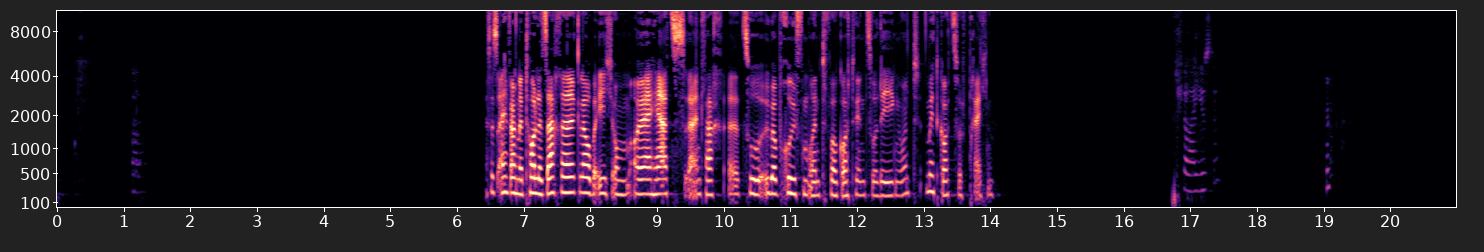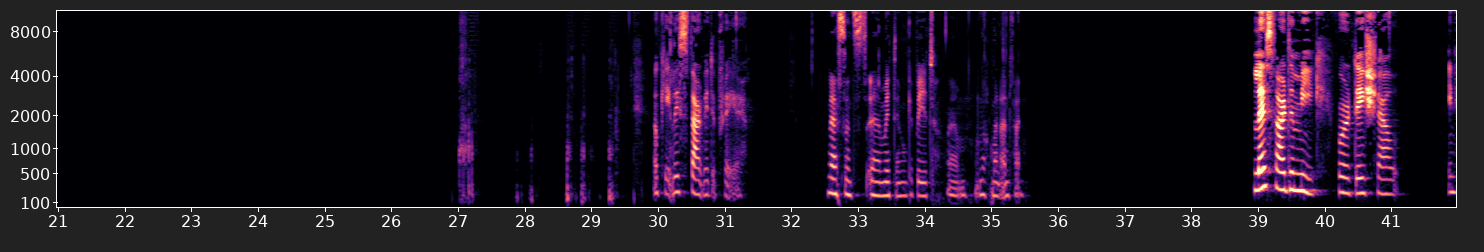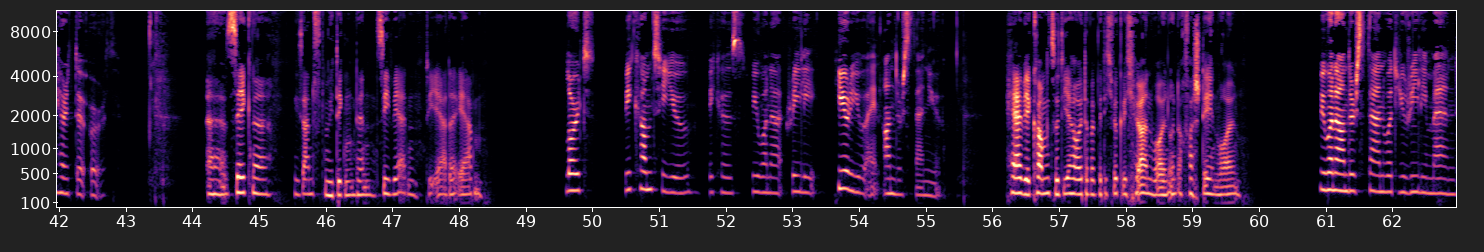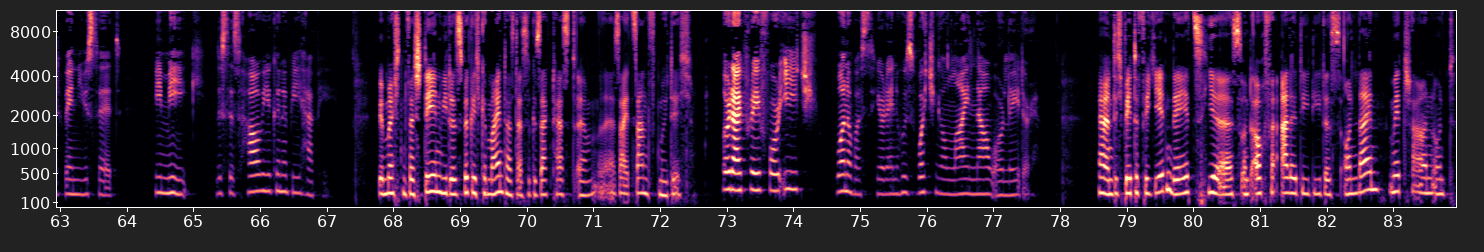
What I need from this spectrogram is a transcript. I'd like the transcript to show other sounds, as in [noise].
Es ist einfach eine tolle Sache, glaube ich, um euer Herz einfach äh, zu überprüfen und vor Gott hinzulegen und mit Gott zu sprechen. Shall I use this? Okay, let's start with the prayer. Lasst uns äh, mit dem Gebet ähm, nochmal anfangen. Blessed are the meek, for they shall inherit the earth. Äh, segne die Sanftmütigen, denn sie werden die Erde erben. Lord, we come to you because we want to really hear you and understand you. Herr, wir kommen zu dir heute, weil wir dich wirklich hören wollen und auch verstehen wollen. We want to understand what you really meant when you said, Be meek. This is how you're going to be happy. Wir möchten verstehen, wie du es wirklich gemeint hast, als du gesagt hast, ähm, seid sanftmütig. Lord, I pray for each one of us here and who's watching online now or later. Ja, und ich bete für jeden, der jetzt hier ist und auch für alle, die, die das online mitschauen und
